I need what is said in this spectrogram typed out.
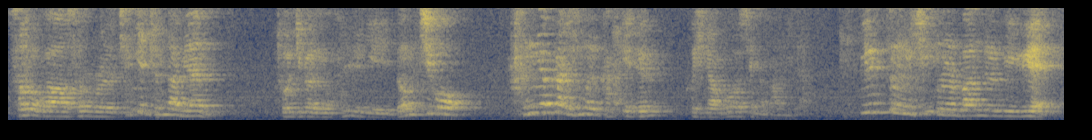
서로가 서로를 챙겨준다면 조직은 활력이 넘치고 강력한 힘을 갖게 될 것이라고 생각합니다. 1등 신문을 만들기 위해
